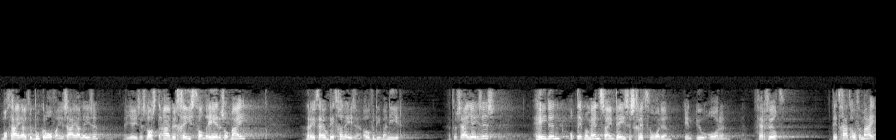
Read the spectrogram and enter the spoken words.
mocht hij uit de boekrol van Jesaja lezen. En Jezus las daar, de geest van de Heer is op mij. daar heeft hij ook dit gelezen, over die manier. En toen zei Jezus, heden, op dit moment zijn deze schriftwoorden in uw oren vervuld. Dit gaat over mij.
